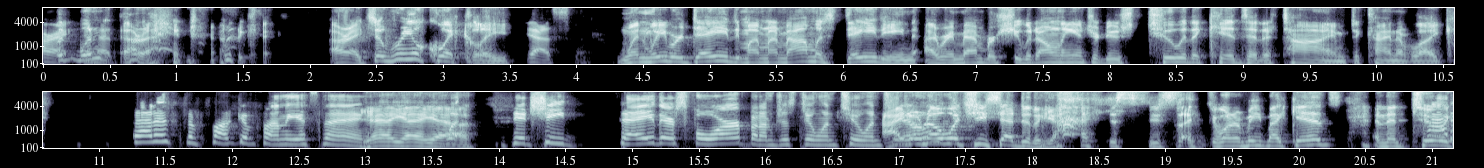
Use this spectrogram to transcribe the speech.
all right when, all right okay all right So real quickly, yes, when we were dating, when my mom was dating, I remember she would only introduce two of the kids at a time to kind of like That is the fucking funniest thing. Yeah, yeah, yeah. What- Did she say there's four, but I'm just doing two and two? I don't know what she said to the guy. She's like, "Do you want to meet my kids?" And then two, and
